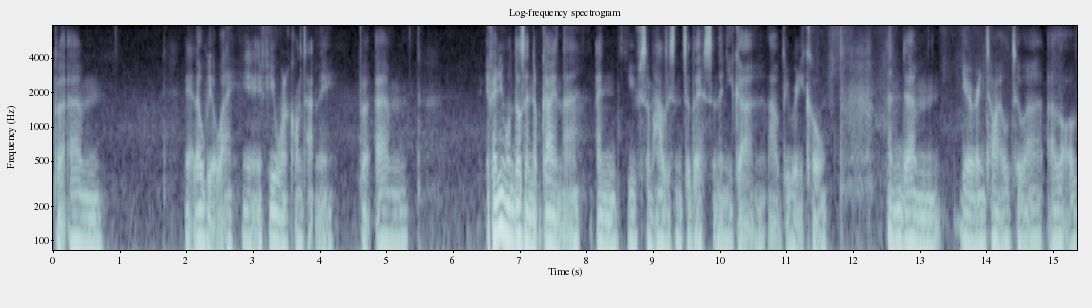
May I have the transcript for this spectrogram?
But um, yeah, there'll be a way if you want to contact me. But um, if anyone does end up going there and you've somehow listened to this and then you go, that would be really cool. And um, you're entitled to a, a lot of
